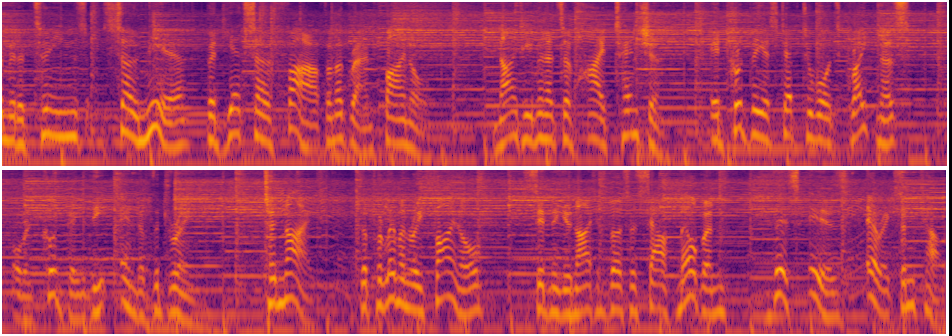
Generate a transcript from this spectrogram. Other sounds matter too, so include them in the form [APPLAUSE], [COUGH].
Committed teams so near but yet so far from a grand final. 90 minutes of high tension. It could be a step towards greatness or it could be the end of the dream. Tonight, the preliminary final, Sydney United versus South Melbourne. This is Ericsson Cup.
